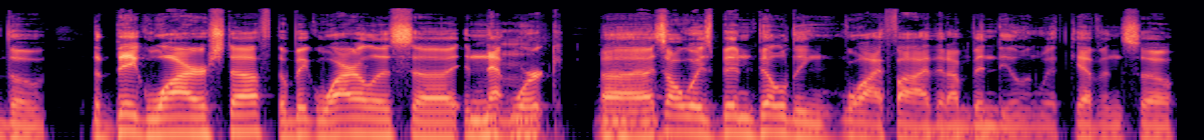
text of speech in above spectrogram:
the the big wire stuff, the big wireless uh, mm-hmm. network. Mm-hmm. It's always been building Wi-Fi that I've been dealing with, Kevin. So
